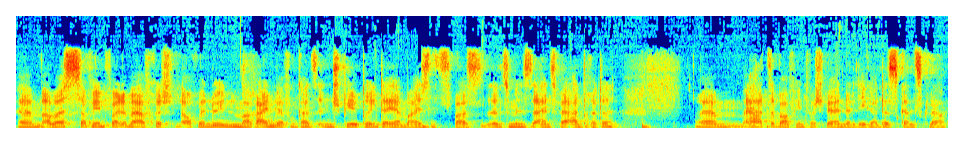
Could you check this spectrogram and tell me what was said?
Ja. Ähm, aber es ist auf jeden Fall immer erfrischend, auch wenn du ihn mal reinwerfen kannst in ein Spiel, bringt er ja meistens was, äh, zumindest ein, zwei Antritte. Ähm, er hat es aber auf jeden Fall schwer in der Liga, das ist ganz klar.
